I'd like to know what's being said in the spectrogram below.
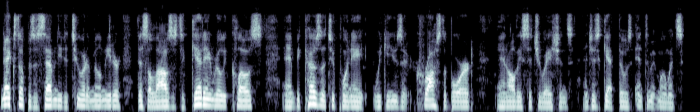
Next up is a 70 to 200 millimeter. This allows us to get in really close, and because of the 2.8, we can use it across the board in all these situations and just get those intimate moments.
